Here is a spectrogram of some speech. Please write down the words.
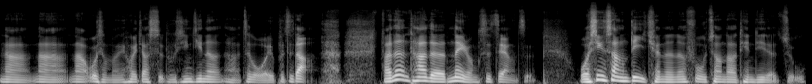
那那那为什么会叫使徒心经呢？啊，这个我也不知道。反正它的内容是这样子：我信上帝全能的父，创造天地的主；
